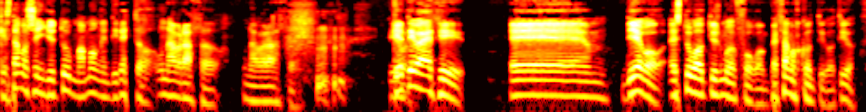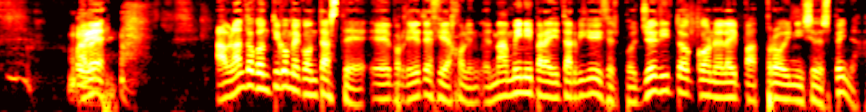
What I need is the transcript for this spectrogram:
Que estamos en YouTube, mamón, en directo, un abrazo, un abrazo. ¿Qué te iba a decir? Eh, Diego, es tu bautismo de fuego, empezamos contigo, tío. Muy a bien. ver, hablando contigo me contaste, eh, porque yo te decía, jolín, el Mac Mini para editar vídeo dices, pues yo edito con el iPad Pro y ni se despeina.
